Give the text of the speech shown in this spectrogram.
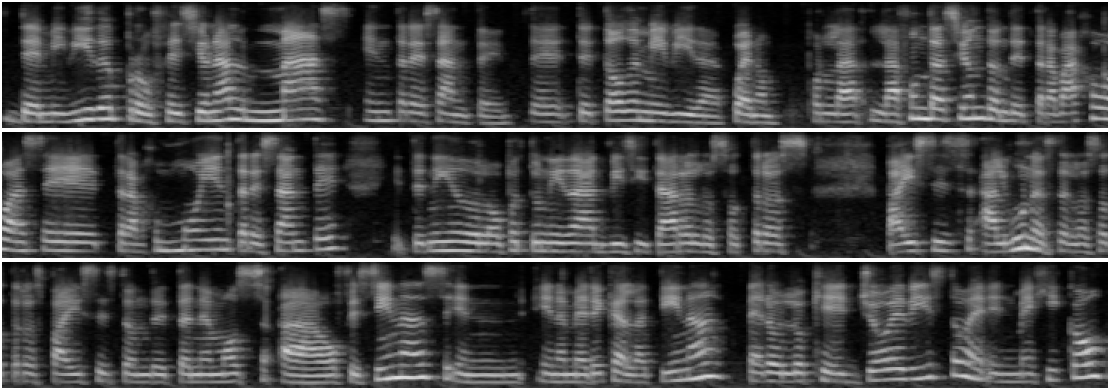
de mi vida profesional más interesante de, toda mi vida. Bueno, por la, fundación donde trabajo hace trabajo muy interesante. He tenido la oportunidad de visitar los otros países, algunos de los otros países donde tenemos ah, oficinas en, en América Latina, pero lo que yo he visto en México,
